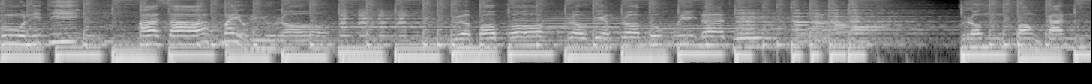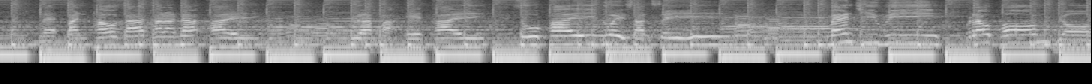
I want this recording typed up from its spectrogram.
มูลนิธิอาสาไม่รีรอ เพื่อปอพอเราเตรียมพร้อมทุกวินาที กรมป้องกัน และบรรเทาสาธารณภัย เพื่อประเทศไทย สู่ภัยด้วยศักดิ์ศรีแม้นชีวีเราพร้อมยอม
